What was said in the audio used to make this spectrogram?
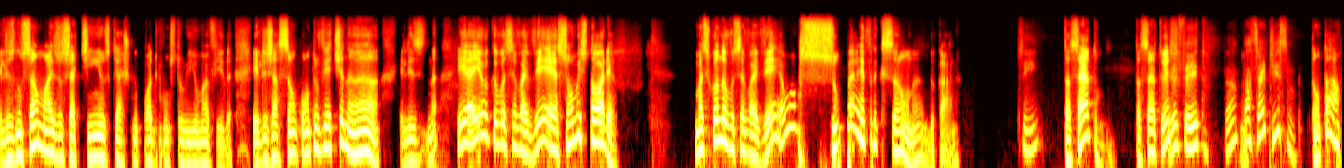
Eles não são mais os certinhos que acham que podem construir uma vida. Eles já são contra o Vietnã. Eles, né? E aí o que você vai ver é só uma história. Mas quando você vai ver, é uma super reflexão né, do cara. Sim. Tá certo? Tá certo isso? Perfeito. Tá, tá certíssimo. Então tá.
